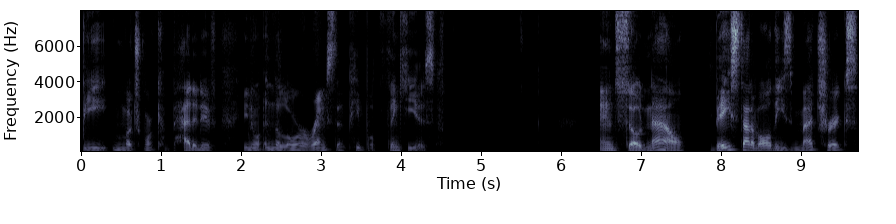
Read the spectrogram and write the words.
be much more competitive, you know, in the lower ranks than people think he is. And so now, based out of all these metrics,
